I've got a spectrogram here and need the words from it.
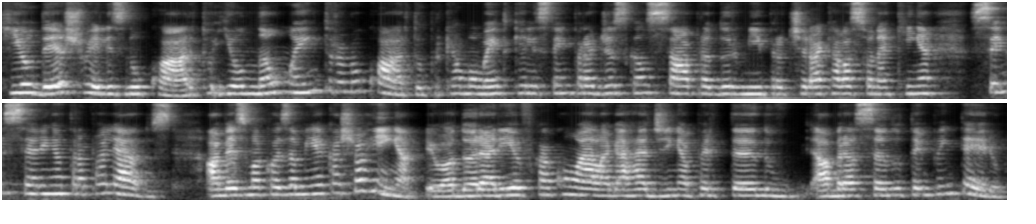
que eu deixo eles no quarto e eu não entro no quarto, porque é o momento que eles têm para descansar, para dormir, para tirar aquela sonequinha sem serem atrapalhados. A mesma coisa minha cachorrinha. Eu adoraria ficar com ela agarradinha, apertando, abraçando o tempo inteiro.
